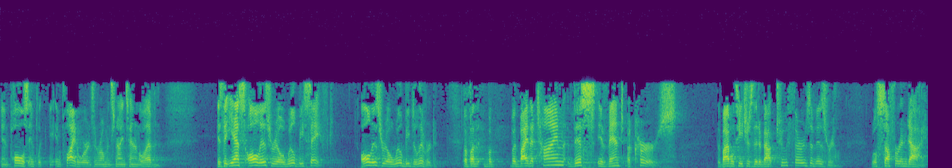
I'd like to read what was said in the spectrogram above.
and Paul's impl- implied words in Romans 9, 10, and 11 is that yes, all Israel will be saved. All Israel will be delivered. But, by the, but but by the time this event occurs, the Bible teaches that about two thirds of Israel will suffer and die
